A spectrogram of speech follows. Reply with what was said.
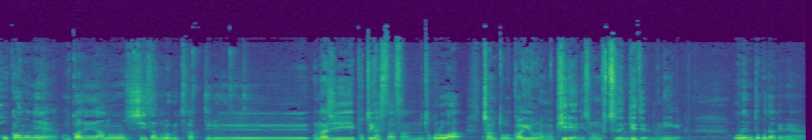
他のね他であのシーサーブログ使ってる同じポッドキャスターさんのところはちゃんと概要欄が綺麗にその普通に出てるのに俺のとこだけね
